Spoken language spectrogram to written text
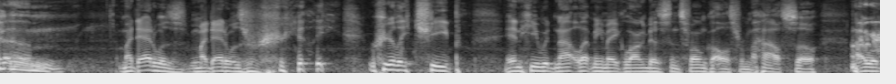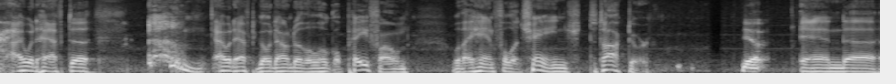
my dad was my dad was really really cheap, and he would not let me make long distance phone calls from the house. So I would I would have to I would have to go down to the local payphone with a handful of change to talk to her Yep. And uh,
